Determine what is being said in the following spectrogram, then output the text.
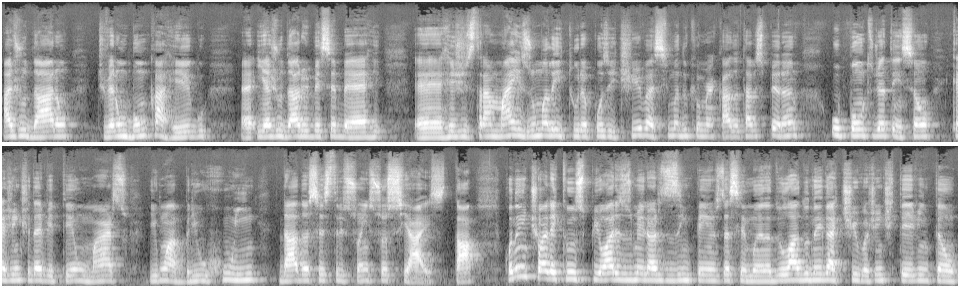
ajudaram, tiveram um bom carrego é, e ajudaram o IBCBR é, registrar mais uma leitura positiva acima do que o mercado estava esperando. O ponto de atenção que a gente deve ter um março e um abril ruim, dado as restrições sociais, tá? Quando a gente olha aqui os piores e os melhores desempenhos da semana, do lado negativo a gente teve então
